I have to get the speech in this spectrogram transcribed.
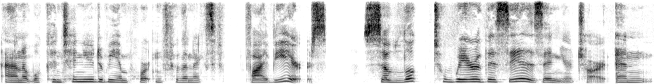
and it will continue to be important for the next five years. So look to where this is in your chart and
